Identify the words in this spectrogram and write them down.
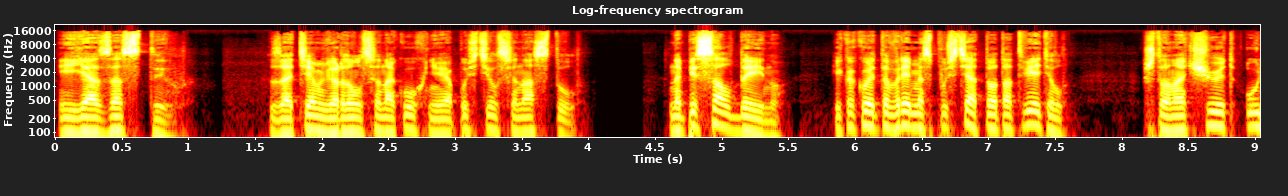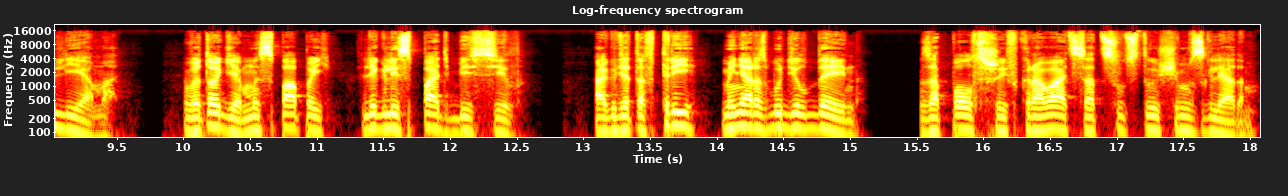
И я застыл. Затем вернулся на кухню и опустился на стул. Написал Дейну, и какое-то время спустя тот ответил, что ночует у Лема. В итоге мы с папой легли спать без сил. А где-то в три меня разбудил Дейн, заползший в кровать с отсутствующим взглядом.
